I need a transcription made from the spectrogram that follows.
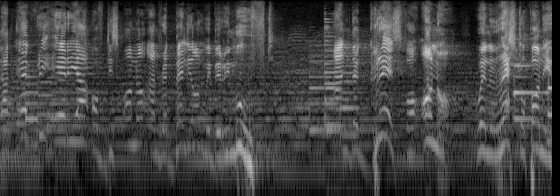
that every area of dishonor and rebellion will be removed. And the grace for honor will rest upon you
